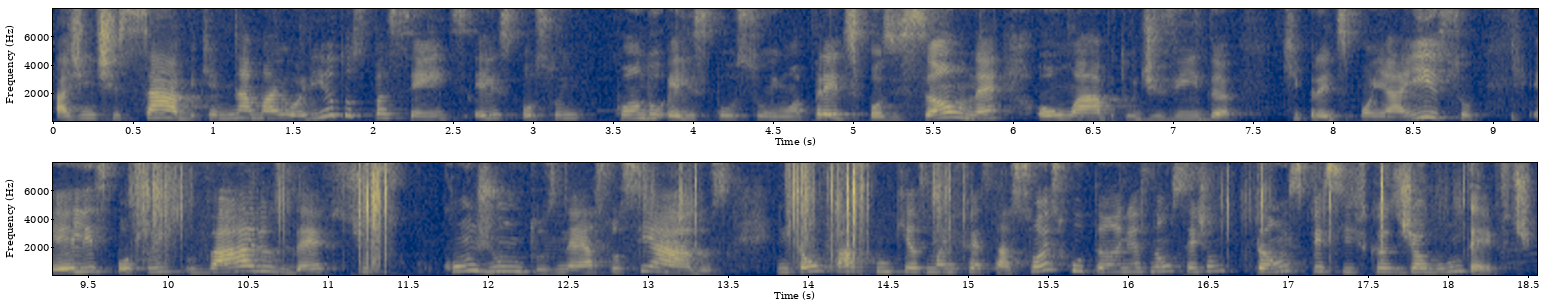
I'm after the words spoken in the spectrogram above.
A gente sabe que na maioria dos pacientes, eles possuem, quando eles possuem uma predisposição, né, ou um hábito de vida que predispõe a isso, eles possuem vários déficits conjuntos, né, associados. Então faz com que as manifestações cutâneas não sejam tão específicas de algum déficit.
